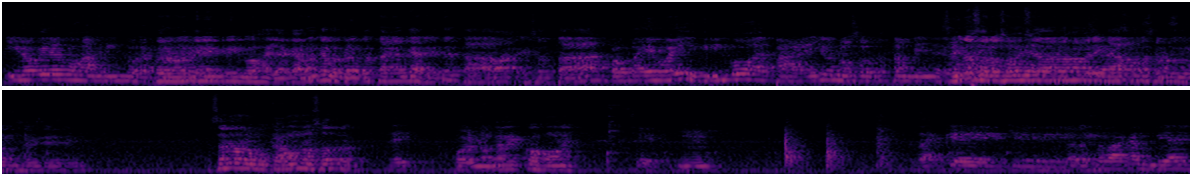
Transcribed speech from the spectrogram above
Y no queremos a gringos pero no quieren gringos allá, cabrón, que los gringos están al garete. Está, eso está. The way, gringos para ellos, nosotros también. Sí, nosotros somos ciudadanos americanos. Nosotros, sí, sí, sí. sí, sí. Eso nos lo buscamos nosotros, Sí. por no tener cojones. Sí. Mm. O sea, que, que Pero eso va a cambiar.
